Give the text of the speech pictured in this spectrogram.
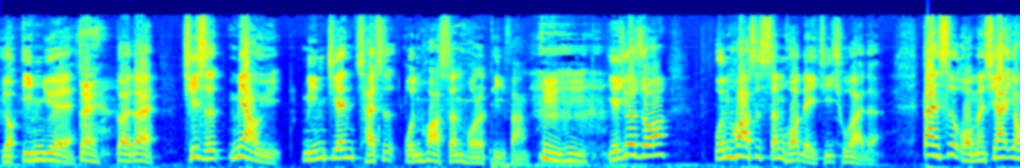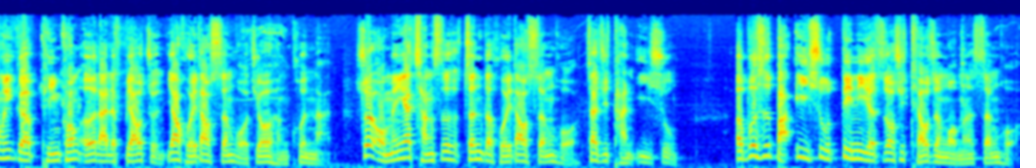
有音乐，对，对对。其实庙宇民间才是文化生活的地方，嗯嗯也就是说，文化是生活累积出来的。但是我们现在用一个凭空而来的标准，要回到生活就会很困难。所以，我们应该尝试真的回到生活，再去谈艺术，而不是把艺术定义了之后去调整我们的生活。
